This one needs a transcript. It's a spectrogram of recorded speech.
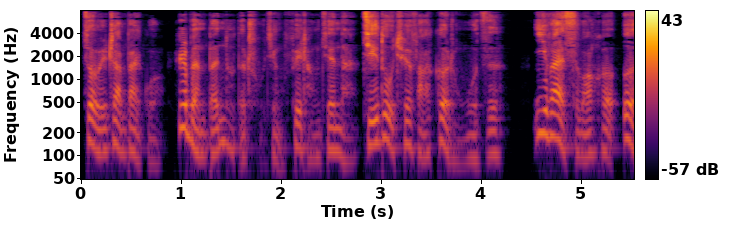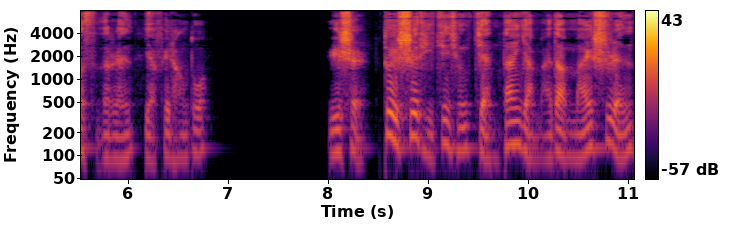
作为战败国，日本本土的处境非常艰难，极度缺乏各种物资，意外死亡和饿死的人也非常多。于是，对尸体进行简单掩埋的埋尸人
